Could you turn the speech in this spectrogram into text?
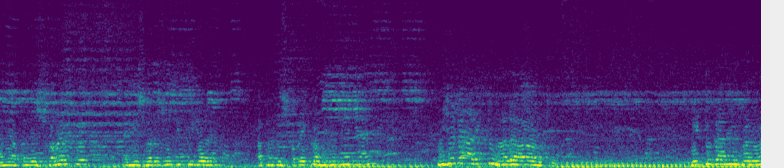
আমি আপনাদের সবাইকে এই সরস্বতী পুজোর আপনাদের সবাইকে অভিনন্দন জানাই। পুজোটা আরেকটু ভালো হওয়া উচিত। বিদ্যুৎ আমি বলব,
